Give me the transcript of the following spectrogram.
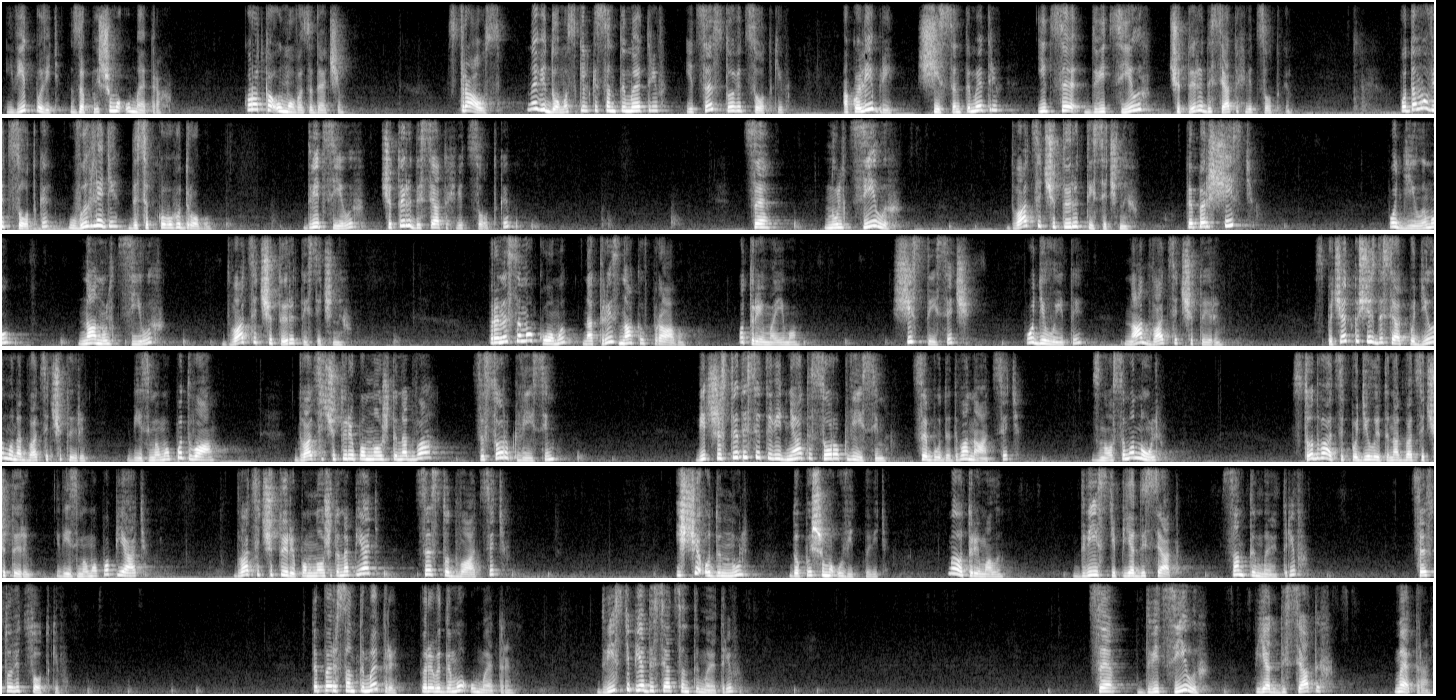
І відповідь запишемо у метрах. Коротка умова задачі. Страус невідомо скільки сантиметрів, і це 100%. А колібрі 6 сантиметрів, і це 2,4%. Подамо відсотки у вигляді десяткового дробу. 2,4% це 0,24 тисячних. Тепер 6 поділимо на 0,24 тисячних. Принесемо коми на три знаки вправо. Отримаємо 6 тисяч поділити на 24. Спочатку 60 поділимо на 24. Візьмемо по 2. 24 помножити на 2 це 48. Від 60 відняти 48 це буде 12. Зносимо 0. 120 поділити на 24 візьмемо по 5. 24 помножити на 5 це 120. І ще один 0 допишемо у відповідь. Ми отримали 250 сантиметрів. Це 100%. Тепер сантиметри переведемо у метри. 250 сантиметрів. Це 2,5 метра.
